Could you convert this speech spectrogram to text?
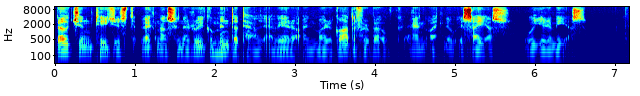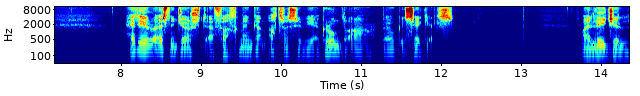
Bøgjen tegist vegna sunna rujg og myndatall er vera ein møyre gata for bøg enn at nu Isaias og Jeremias. Hetta er eisini gjørst at folk mengan atra seg vi a grunda av bøk Ezekiels. Og en lykjel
